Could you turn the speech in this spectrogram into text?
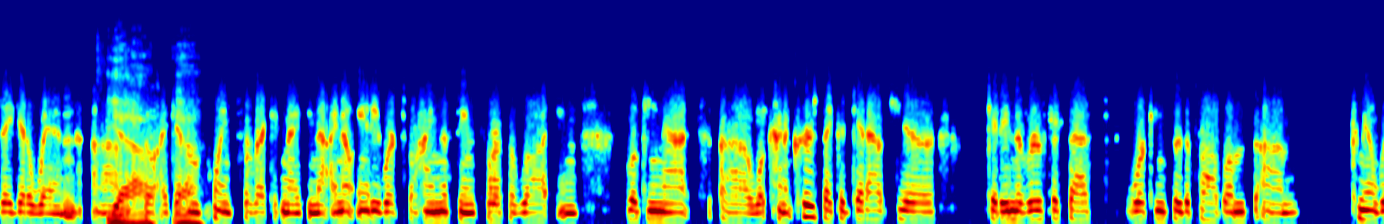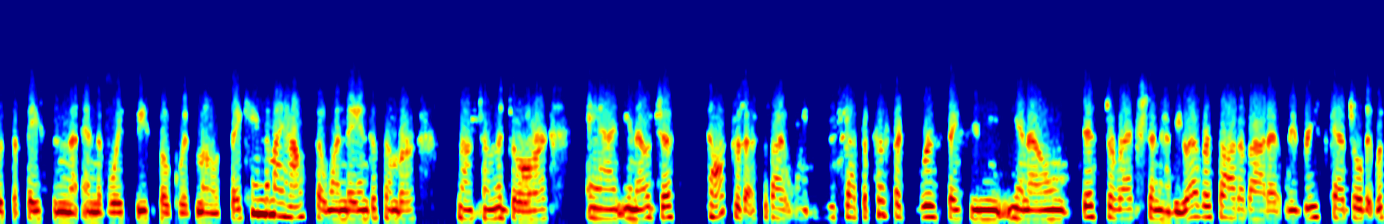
they get a win. Um, Yeah, So I give yeah. them points for recognizing that. I know Andy works behind the scenes for us a lot in looking at uh, what kind of crews they could get out here getting the roof assessed, working through the problems. Um, Camille was the face and the, and the voice we spoke with most. They came to my house so one day in December, knocked on the door, and you know just talked with us about you've got the perfect roof facing you know this direction. Have you ever thought about it? We rescheduled. It was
